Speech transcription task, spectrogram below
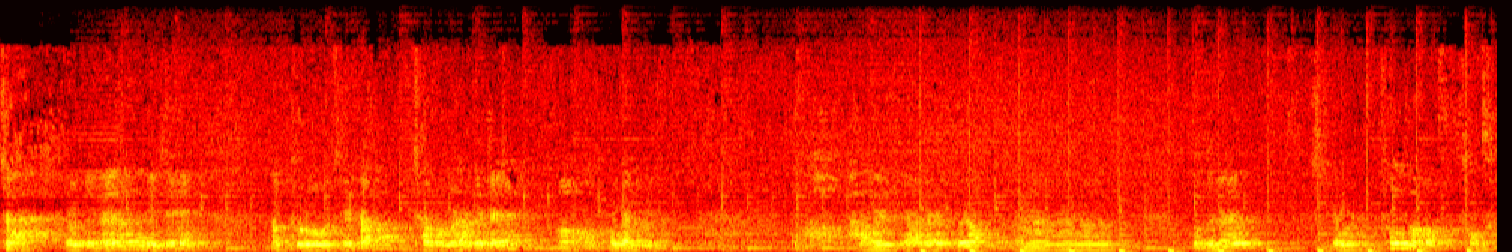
자, 여기는 이제 앞으로 제가 작업을 하게 될 어, 공간입니다. 어, 방을 계약을 했고요. 음, 오늘은 지금 청소하고 왔어요, 청소.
